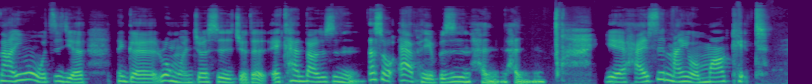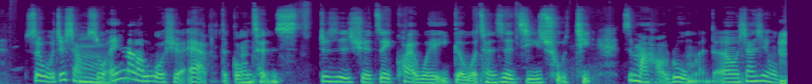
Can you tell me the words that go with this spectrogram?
那因为我自己的那个论文就是觉得，诶，看到就是那时候 App 也不是很很，也还是蛮有 market。所以我就想说，哎、嗯，那如果学 App 的工程师，就是学这一块为一个我城市的基础题，是蛮好入门的。然后我相信我毕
